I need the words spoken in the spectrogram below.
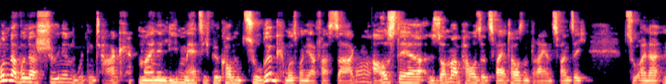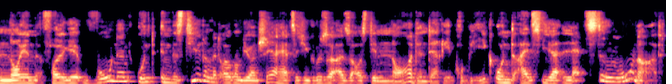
Wunder wunderschönen guten Tag, meine Lieben. Herzlich willkommen zurück, muss man ja fast sagen, aus der Sommerpause 2023 zu einer neuen Folge Wohnen und Investieren mit eurem Björn Scher. Herzliche Grüße also aus dem Norden der Republik. Und als wir letzten Monat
